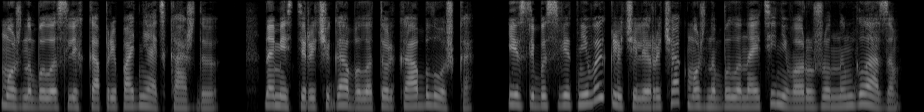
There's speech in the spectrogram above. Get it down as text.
Можно было слегка приподнять каждую. На месте рычага была только обложка. Если бы свет не выключили, рычаг можно было найти невооруженным глазом.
